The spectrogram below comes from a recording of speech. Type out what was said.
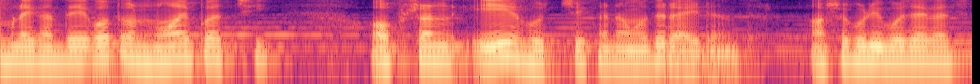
আমরা এখান থেকে কত? নয় পাচ্ছি। অপশান এ হচ্ছে এখানে আমাদের রাইট অ্যান্সার আশা করি বোঝা গেছে।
